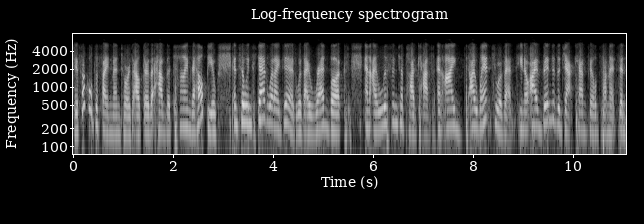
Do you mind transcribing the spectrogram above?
difficult to find mentors out there that have the time to help you. And so instead what I did was I read books and I listened to podcasts and I I went to events. You know, I've been to the Jack Canfield summits and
